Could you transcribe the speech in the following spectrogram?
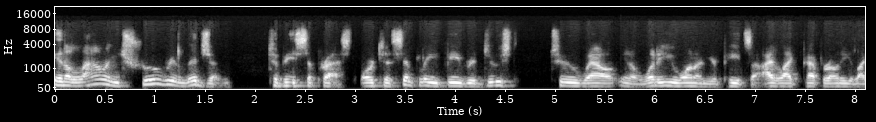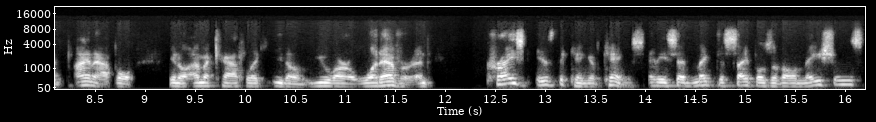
in allowing true religion to be suppressed or to simply be reduced to, well, you know, what do you want on your pizza? I like pepperoni, you like pineapple. You know, I'm a Catholic, you know, you are whatever. And Christ is the King of Kings. And he said, Make disciples of all nations,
